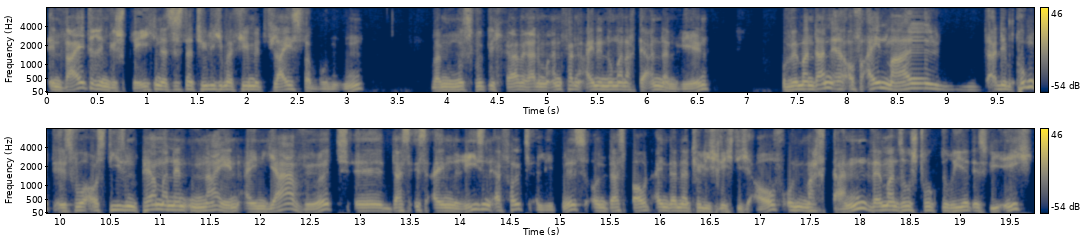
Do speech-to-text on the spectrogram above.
in weiteren Gesprächen, das ist natürlich immer viel mit Fleiß verbunden, man muss wirklich gerade, gerade am Anfang eine Nummer nach der anderen wählen. Und wenn man dann auf einmal an dem Punkt ist, wo aus diesem permanenten Nein ein Ja wird, äh, das ist ein Riesenerfolgserlebnis und das baut einen dann natürlich richtig auf und macht dann, wenn man so strukturiert ist wie ich,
